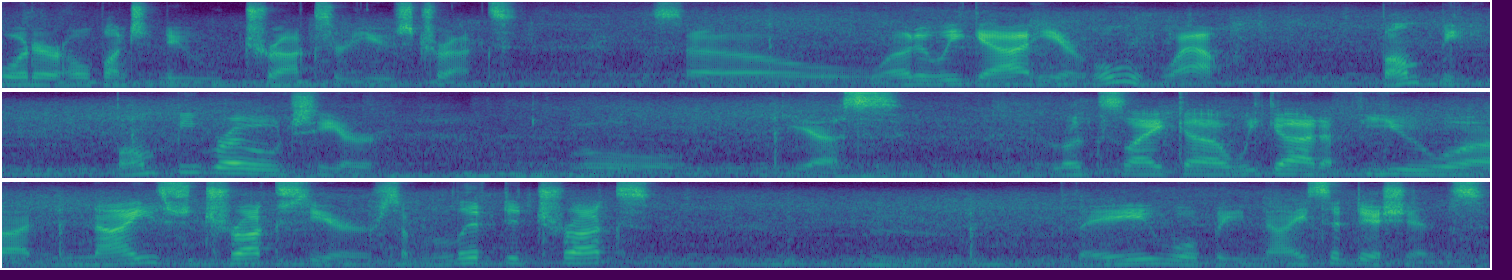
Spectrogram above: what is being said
order a whole bunch of new trucks or used trucks. So, what do we got here? Oh, wow. Bumpy. Bumpy roads here. Oh, yes. It looks like uh, we got a few uh, nice trucks here. Some lifted trucks. Hmm. They will be nice additions.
